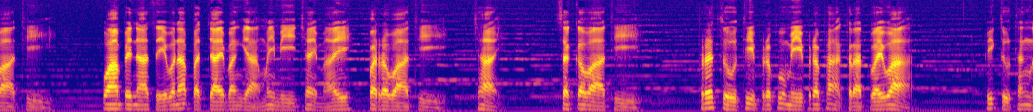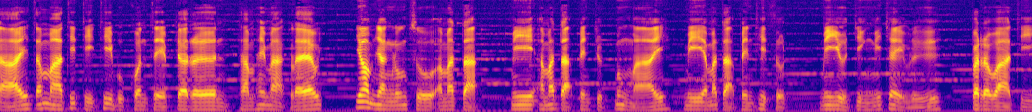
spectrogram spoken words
วาที ความเป็นอาเสวนปัจจัยบางอย่างไม่มีใช่ไหม ปรวาที ใช่สกวาที พระสูตรที่พระผู้มีพระภาคตรัสไว้ว่า ภิกษุทั้งหลายสัมมาทิฏฐิที่บุคคลเสพเจริญทำให้มากแล้ว ย่อมยังลงสู่อมตะ มีอมตะเป็นจุดมุ่งหมาย มีอมตะเป็นที่สุด มีอยู่จริงไม่ใช่หรือ ปรวาที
